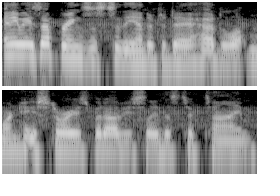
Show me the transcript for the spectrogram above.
anyways, that brings us to the end of today. I had a lot more news stories, but obviously this took time.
